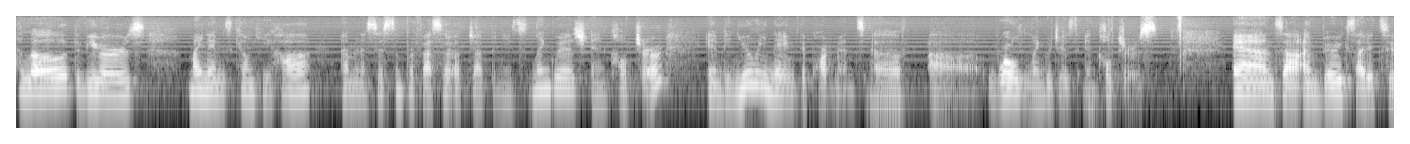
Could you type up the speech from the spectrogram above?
Hello, the viewers. My name is Kyung Hee Ha. I'm an assistant professor of Japanese language and culture in the newly named Department mm -hmm. of uh, World Languages and Cultures. And uh, I'm very excited to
